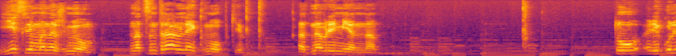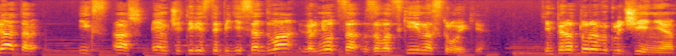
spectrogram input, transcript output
Если мы нажмем на центральные кнопки одновременно, то регулятор XHM452 вернется в заводские настройки. Температура выключения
